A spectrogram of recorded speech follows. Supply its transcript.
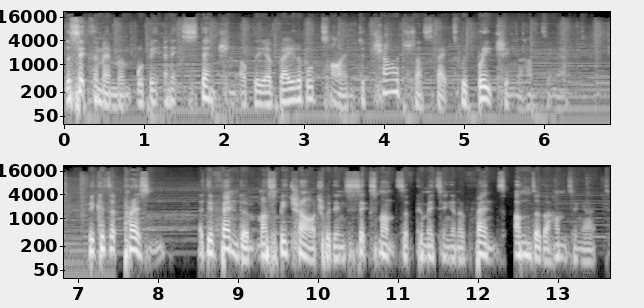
The Sixth Amendment would be an extension of the available time to charge suspects with breaching the Hunting Act. Because at present, a defendant must be charged within six months of committing an offence under the Hunting Act.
